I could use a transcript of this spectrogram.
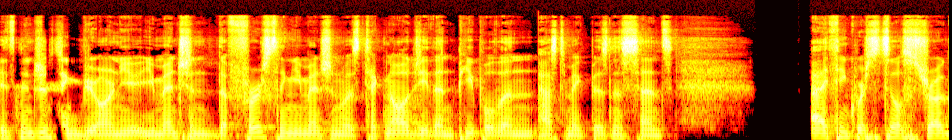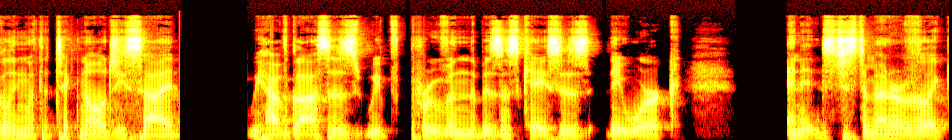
It's interesting, Bjorn. You, you mentioned the first thing you mentioned was technology, then people, then has to make business sense. I think we're still struggling with the technology side. We have glasses, we've proven the business cases, they work. And it's just a matter of like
